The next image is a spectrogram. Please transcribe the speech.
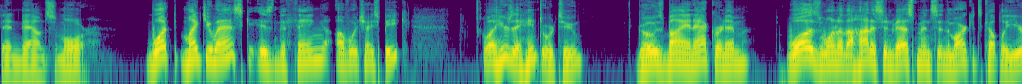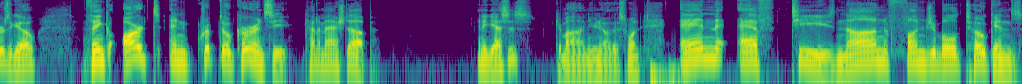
then down some more. What, might you ask, is the thing of which I speak? Well, here's a hint or two. Goes by an acronym was one of the hottest investments in the markets a couple of years ago. Think art and cryptocurrency, kind of mashed up. Any guesses? Come on, you know this one. NFTs, non fungible tokens.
